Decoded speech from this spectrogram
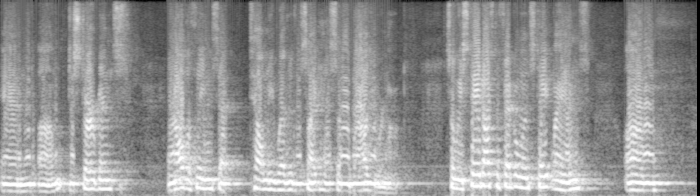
and um, disturbance and all the things that tell me whether the site has some value or not. So we stayed off the federal and state lands, um,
